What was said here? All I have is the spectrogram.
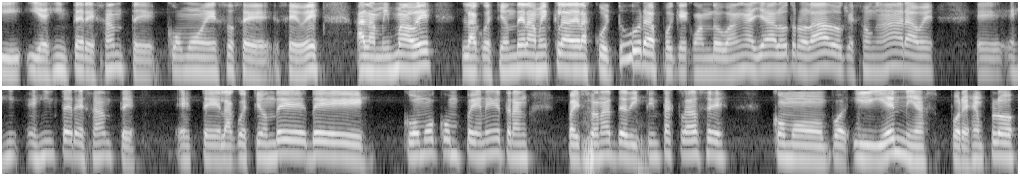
y, es interesante cómo eso se, se ve. A la misma vez, la cuestión de la mezcla de las culturas, porque cuando van allá al otro lado, que son árabes, eh, es, interesante este, la cuestión de, de, cómo compenetran personas de distintas clases como y etnias, por ejemplo,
